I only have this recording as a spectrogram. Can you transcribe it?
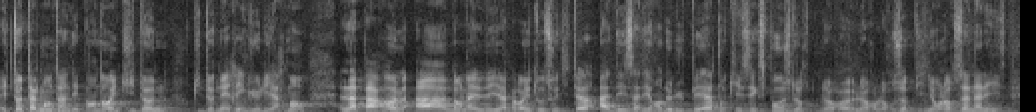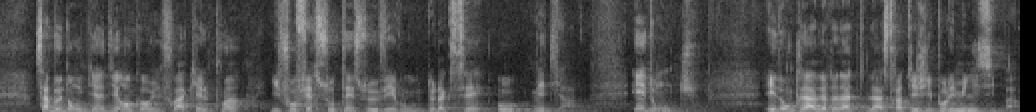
est totalement indépendant et qui, donne, qui donnait régulièrement la parole, à, dans la, parole est aux auditeurs, à des adhérents de l'UPR pour qu'ils exposent leurs opinions, leurs analyses. Ça veut donc bien dire, encore une fois, à quel point il faut faire sauter ce verrou de l'accès aux médias. Et donc, Et donc la, stratégie pour les municipales.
